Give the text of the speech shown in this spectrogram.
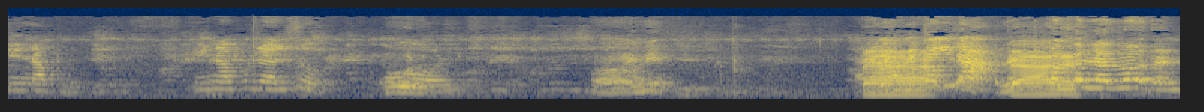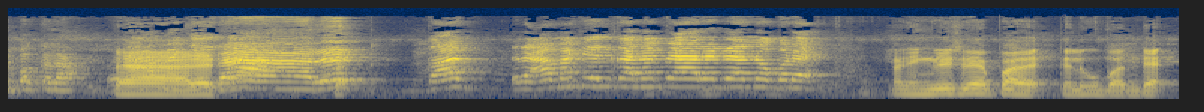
చిన్నప్పుడు చిన్నప్పుడు తెలుసు. ప్యారెట్. పక్కల చదువు, రెండు పక్కల. ప్యారెట్. అనే ఇంగ్లీష్లో చెప్పాలి తెలుగు బందే.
